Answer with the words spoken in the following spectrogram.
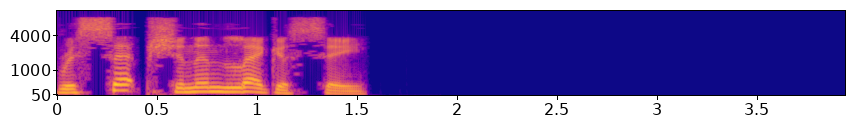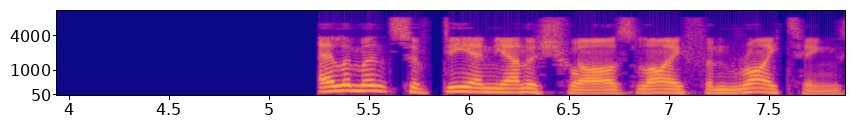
Reception and legacy Elements of Dhyanyaneshwar's life and writings,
